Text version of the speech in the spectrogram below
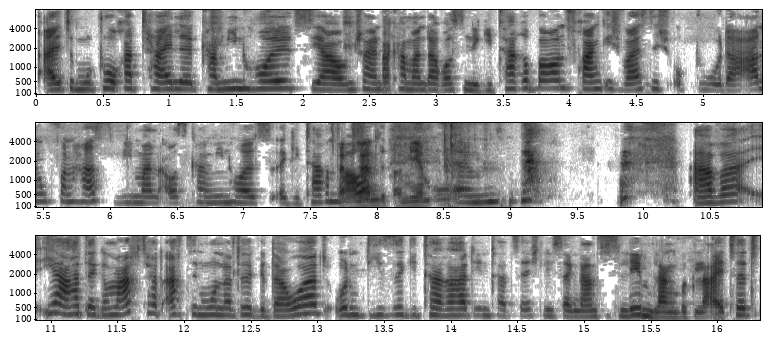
alte Motorradteile, Kaminholz, ja, und scheinbar kann man daraus eine Gitarre bauen. Frank, ich weiß nicht, ob du da Ahnung von hast, wie man aus Kaminholz äh, Gitarren das baut. landet bei mir im Ofen. Ähm, Aber ja, hat er gemacht, hat 18 Monate gedauert und diese Gitarre hat ihn tatsächlich sein ganzes Leben lang begleitet.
